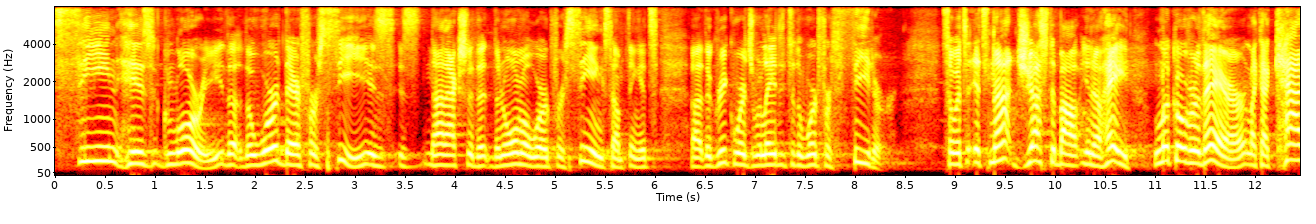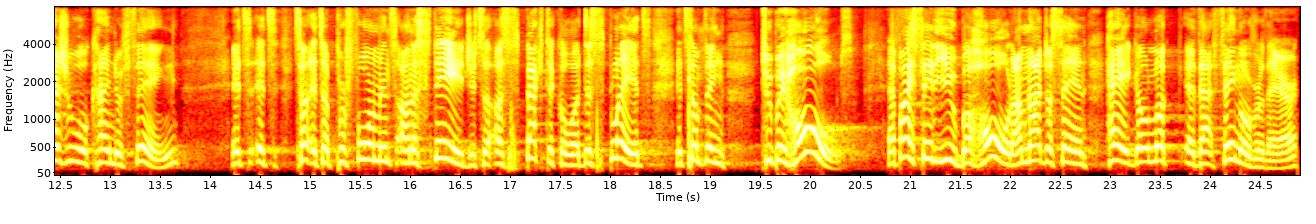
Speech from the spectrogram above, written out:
seen his glory, the, the word there for see is, is not actually the, the normal word for seeing something. It's uh, the Greek word's related to the word for theater. So it's, it's not just about, you know, hey, look over there, like a casual kind of thing. It's, it's, it's a performance on a stage, it's a, a spectacle, a display, it's, it's something to behold. If I say to you, behold, I'm not just saying, hey, go look at that thing over there.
